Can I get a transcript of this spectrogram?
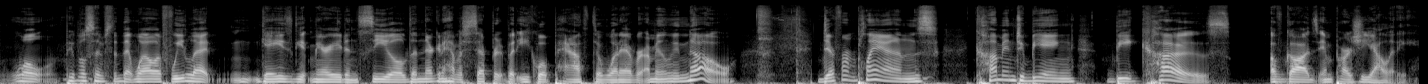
well, people have said that, well, if we let gays get married and sealed, then they're going to have a separate but equal path to whatever. I mean, no. Different plans come into being because of God's impartiality.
